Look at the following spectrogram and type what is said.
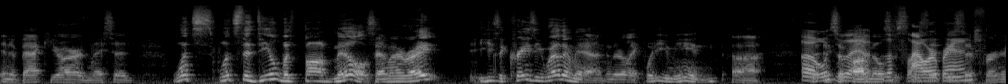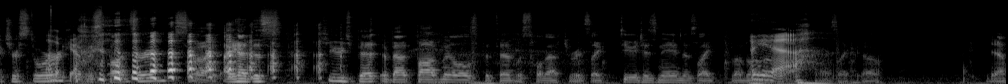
in a backyard, and I said, "What's what's the deal with Bob Mills? Am I right? He's a crazy weatherman." And they're like, "What do you mean?" Uh, Oh, and so the- Bob Mills the is- is flower the- is brand? the furniture store Oh, yeah. that was sponsoring. so I, I had this huge bit about Bob Mills, but then was told afterwards, like, dude, his name is like blah blah. blah. Yeah. I was like, oh, yeah,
